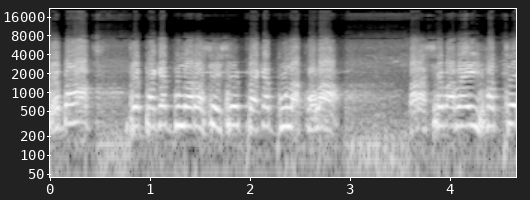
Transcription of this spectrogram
যে বক্স যে প্যাকেটগুলো আছে সেই প্যাকেটগুলা খোলা তারা সেভাবেই হচ্ছে,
